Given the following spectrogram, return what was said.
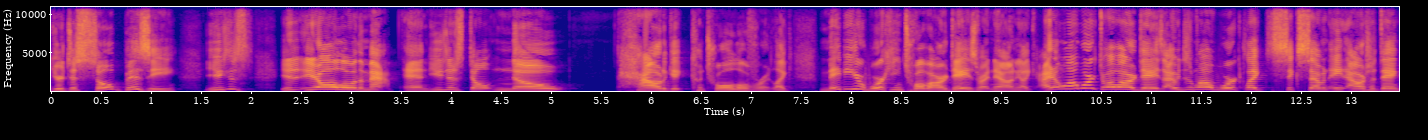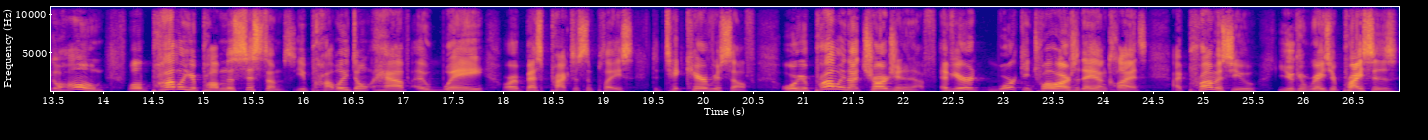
You're just so busy. You just, you're all over the map and you just don't know how to get control over it. Like maybe you're working 12 hour days right now and you're like, I don't want to work 12 hour days. I just want to work like six, seven, eight hours a day and go home. Well, probably your problem is systems. You probably don't have a way or a best practice in place to take care of yourself, or you're probably not charging enough. If you're working 12 hours a day on clients, I promise you, you can raise your prices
